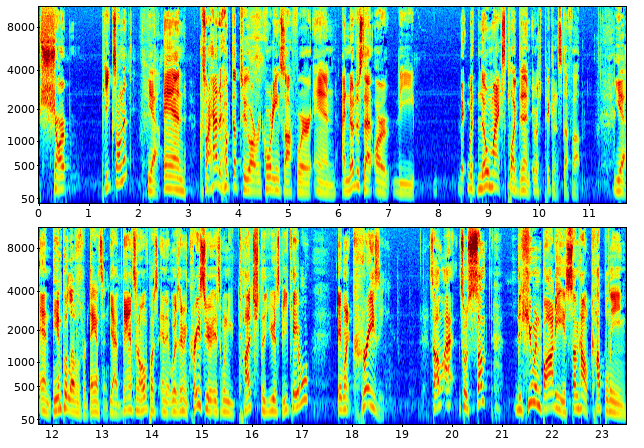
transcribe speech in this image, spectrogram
sharp peaks on it. Yeah. And so I had it hooked up to our recording software, and I noticed that our the with no mics plugged in, it was picking stuff up. Yeah. and- the input levels were dancing. Yeah, dancing all over the place. And it was even crazier is when you touch the USB cable, it went crazy. So I'm I, so some the human body is somehow coupling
